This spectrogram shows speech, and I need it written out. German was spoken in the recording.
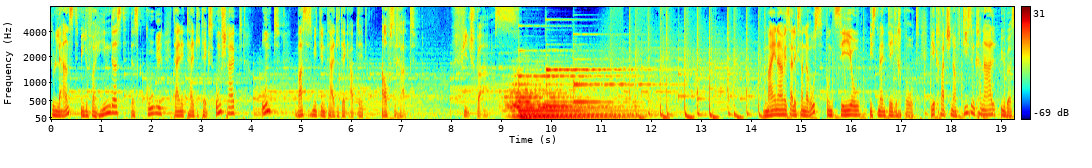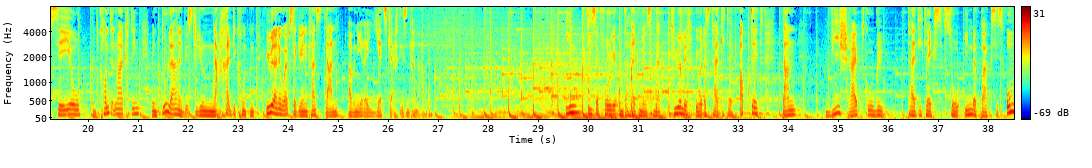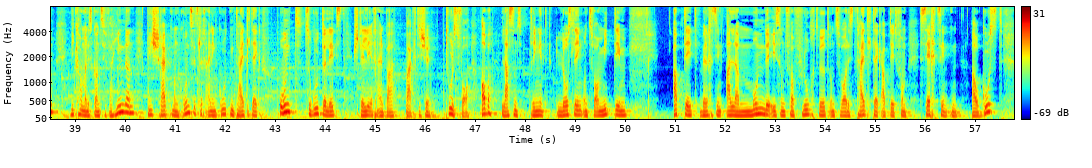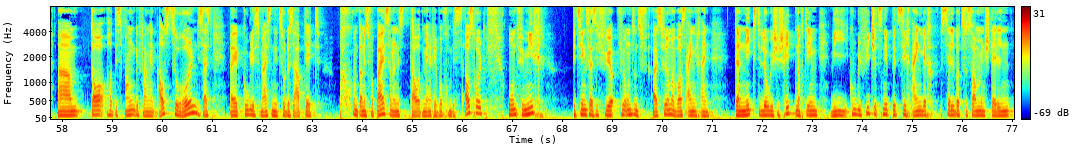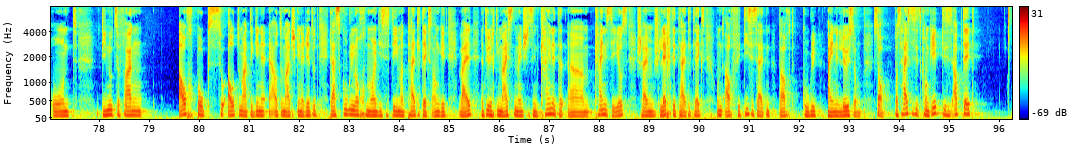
Du lernst, wie du verhinderst, dass Google deine Title Tags umschreibt und was es mit dem Title Tag Update auf sich hat. Viel Spaß! Mein Name ist Alexander Russ und SEO ist mein täglich Brot. Wir quatschen auf diesem Kanal über SEO und Content Marketing. Wenn du lernen willst, wie du nachhaltig Kunden über deine Website gewinnen kannst, dann abonniere jetzt gleich diesen Kanal. In dieser Folge unterhalten wir uns natürlich über das Title Tag Update, dann wie schreibt Google Title Tags so in der Praxis um, wie kann man das Ganze verhindern, wie schreibt man grundsätzlich einen guten Title Tag und zu guter Letzt stelle ich ein paar praktische Tools vor. Aber lass uns dringend loslegen und zwar mit dem Update, welches in aller Munde ist und verflucht wird, und zwar das Title Tag Update vom 16. August. Ähm, da hat es angefangen auszurollen. Das heißt, bei Google ist es meistens nicht so, dass ein Update und dann ist vorbei, sondern es dauert mehrere Wochen, bis es ausrollt. Und für mich, beziehungsweise für, für uns als Firma, war es eigentlich ein der nächste logische Schritt, nachdem wie Google Featured Snippets sich eigentlich selber zusammenstellen und die Nutzer fragen, auch Box so automatisch generiert wird, dass Google nochmal dieses Thema Title Tags angeht, weil natürlich die meisten Menschen sind keine, ähm, keine SEOs, schreiben schlechte Title Tags und auch für diese Seiten braucht Google eine Lösung. So, was heißt das jetzt konkret, dieses Update?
